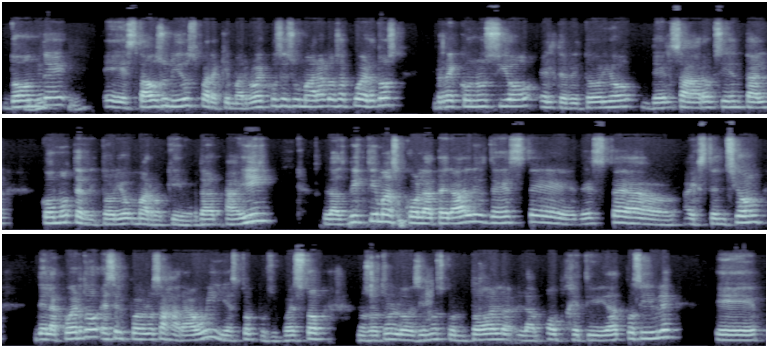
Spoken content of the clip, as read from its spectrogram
donde eh, Estados Unidos, para que Marruecos se sumara a los acuerdos, reconoció el territorio del Sahara Occidental como territorio marroquí, ¿verdad? Ahí las víctimas colaterales de, este, de esta extensión del acuerdo es el pueblo saharaui y esto, por supuesto, nosotros lo decimos con toda la, objetividad posible. Eh,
